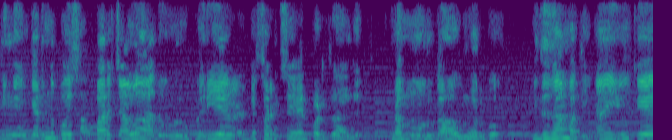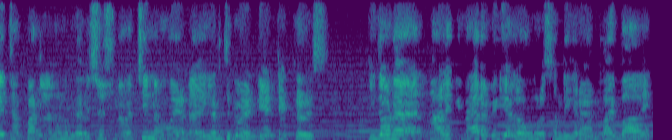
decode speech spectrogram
நீங்க இங்க இருந்து போய் சம்பாதிச்சாலும் அது உங்களுக்கு பெரிய டிஃபரன்ஸ் ஏற்படுத்தாது. நம்ம ஊருக்கும் அவங்க ஊருக்கும். இதுதான் பாத்தீங்கன்னா யூகே ஜப்பான்ல நடந்த ரிசெஷனை வச்சு நம்ம எடுத்துக்க வேண்டிய டேக் இதோட நாளைக்கு வேற வீடியோவில் உங்களை சந்திக்கிறேன். பாய் பாய்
